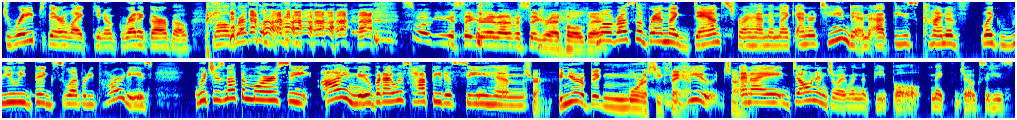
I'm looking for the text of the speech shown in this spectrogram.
draped there like you know Greta Garbo, while Russell Brand, Smoking a cigarette out of a cigarette holder. well Russell Brand like danced for him and like entertained him at these kind of like really big celebrity parties, which is not the Morrissey I knew, but I was happy to see him Sure. And you're a big Morrissey fan. huge. Uh-huh. And I don't enjoy when the people make the jokes that he's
